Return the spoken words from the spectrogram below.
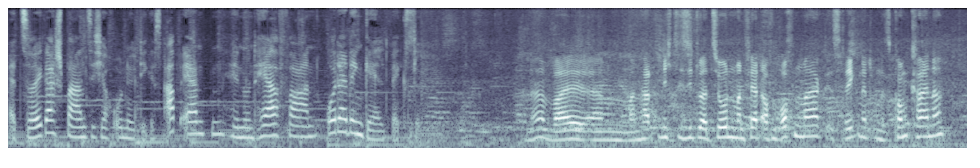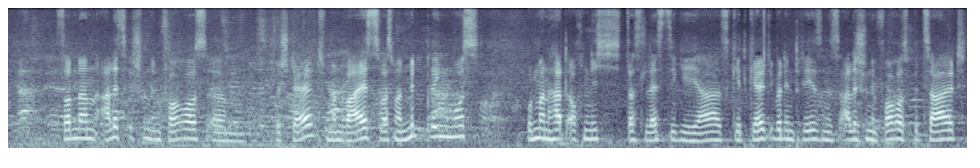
Erzeuger sparen sich auch unnötiges Abernten, Hin- und Herfahren oder den Geldwechsel. Ne, weil ähm, man hat nicht die Situation, man fährt auf den Wochenmarkt, es regnet und es kommt keiner, sondern alles ist schon im Voraus ähm, bestellt. Man weiß, was man mitbringen muss und man hat auch nicht das lästige, ja, es geht Geld über den Tresen, ist alles schon im Voraus bezahlt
